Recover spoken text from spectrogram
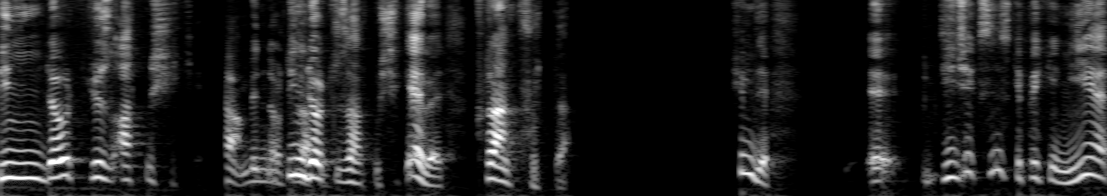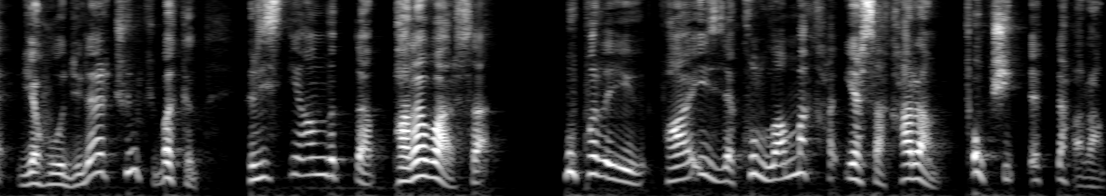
1462. tamam 1460. 1462 evet Frankfurt'ta. Şimdi e, diyeceksiniz ki peki niye Yahudiler? Çünkü bakın Hristiyanlıkta para varsa bu parayı faizle kullanmak yasak, haram. Çok şiddetli haram.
